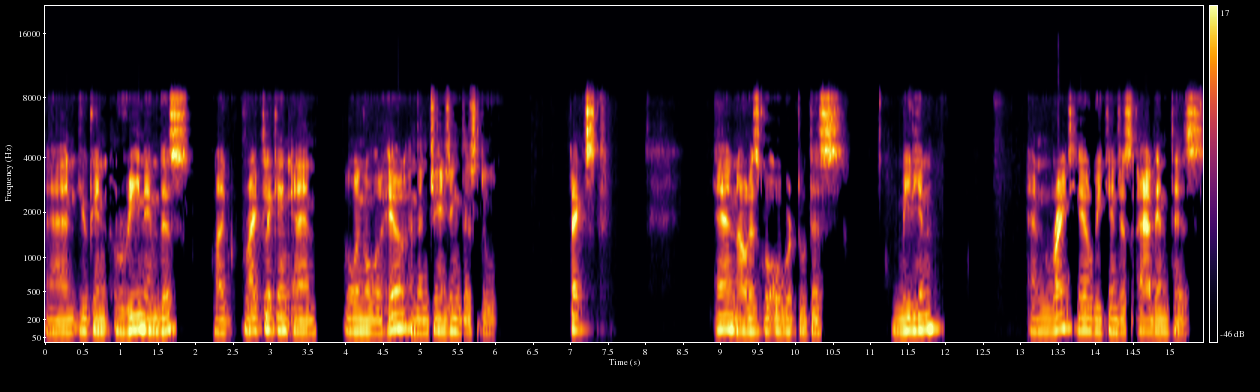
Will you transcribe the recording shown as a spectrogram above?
And you can rename this by right clicking and going over here and then changing this to text. And now let's go over to this media in. And right here we can just add in this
